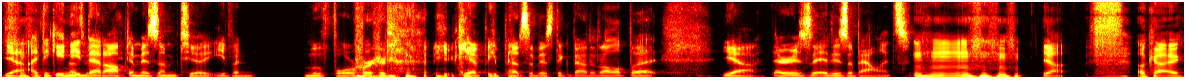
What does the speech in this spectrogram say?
yeah, I think you need that you need. optimism to even move forward. you can't be pessimistic about it all, but yeah, there is it is a balance. hmm yeah. Okay.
